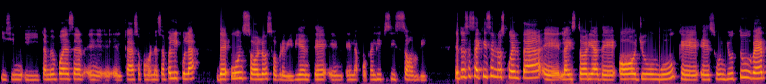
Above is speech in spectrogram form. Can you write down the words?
y, también puede ser eh, el caso, como en esa película, de un solo sobreviviente en el apocalipsis zombie. Entonces aquí se nos cuenta eh, la historia de Oh Jung-woo, que es un youtuber.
